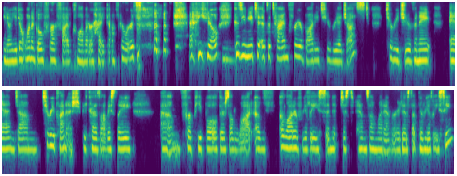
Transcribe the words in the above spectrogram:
You know, you don't want to go for a five kilometer hike afterwards. you know, because mm. you need to, it's a time for your body to readjust, to rejuvenate, and um, to replenish because obviously um, for people there's a lot of a lot of release and it just depends on whatever it is that they're releasing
